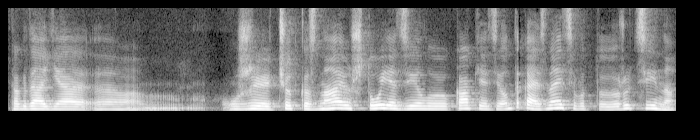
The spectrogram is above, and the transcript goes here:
когда я э, уже четко знаю, что я делаю, как я делаю. Ну, такая, знаете, вот рутина,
